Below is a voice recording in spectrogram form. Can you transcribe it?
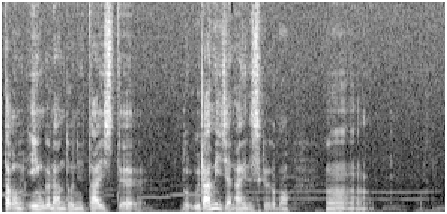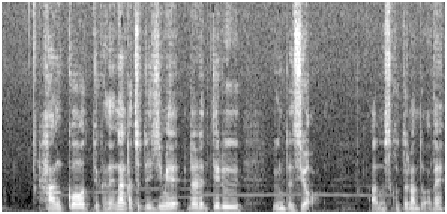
多分イングランドに対しての恨みじゃないですけれどもうん反抗っていうかねなんかちょっといじめられてるんですよあのスコットランドはね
